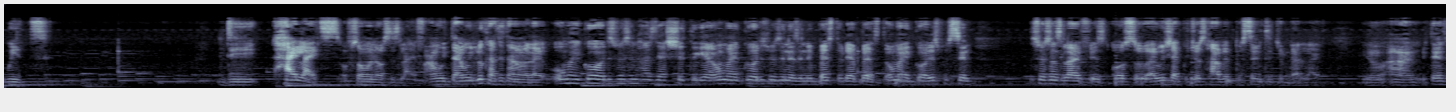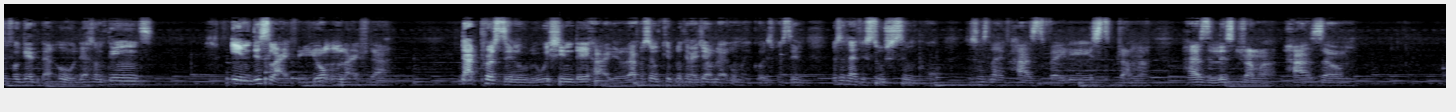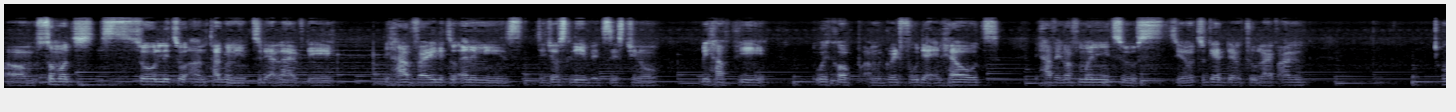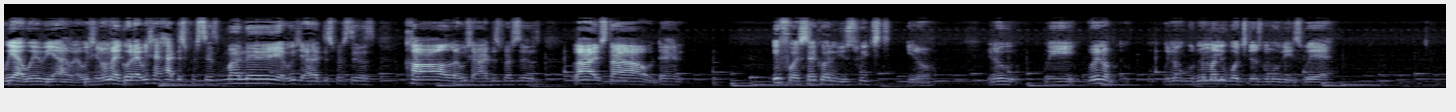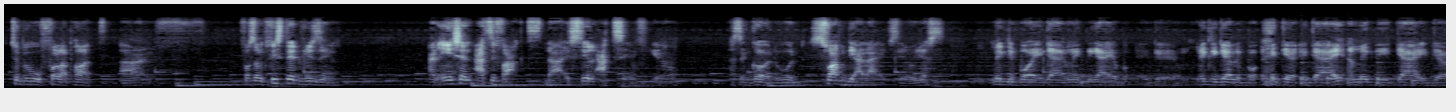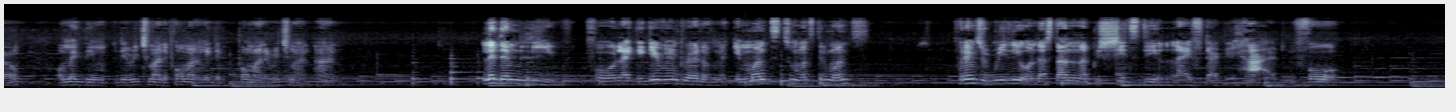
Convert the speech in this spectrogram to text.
with the highlights of someone else's life. And we then we look at it and we're like, oh my god, this person has their shit together. Oh my god, this person is in the best of their best. Oh my god, this person this person's life is also I wish I could just have a percentage of that life. You know, and we tend to forget that oh, there's some things in this life, in your own life that that person will be wishing they had. You know, that person will keep looking at you. I'm like, oh my god, this person, this person's life is so simple. This person's life has very least drama, has the least drama, has um um so much, so little antagonism to their life. They they have very little enemies. They just live, exist. You know, be happy, wake up. I'm grateful. They're in health. They have enough money to you know to get them through life and we are where we are. We're wishing, oh my god, I wish I had this person's money. I wish I had this person's car. I wish I had this person's lifestyle. Then, if for a second you switched, you know, you know, we we not we we normally watch those movies where two people fall apart and for some twisted reason, an ancient artifact that is still active, you know, as a god would swap their lives, you know, just make the boy a guy, make the guy a, a girl, make the girl a, boy, a, girl, a guy, and make the guy a girl, or make the the rich man a poor man, and make the poor man a rich man, and let them live for like a given period of like a month, two months, three months, for them to really understand and appreciate the life that they had before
